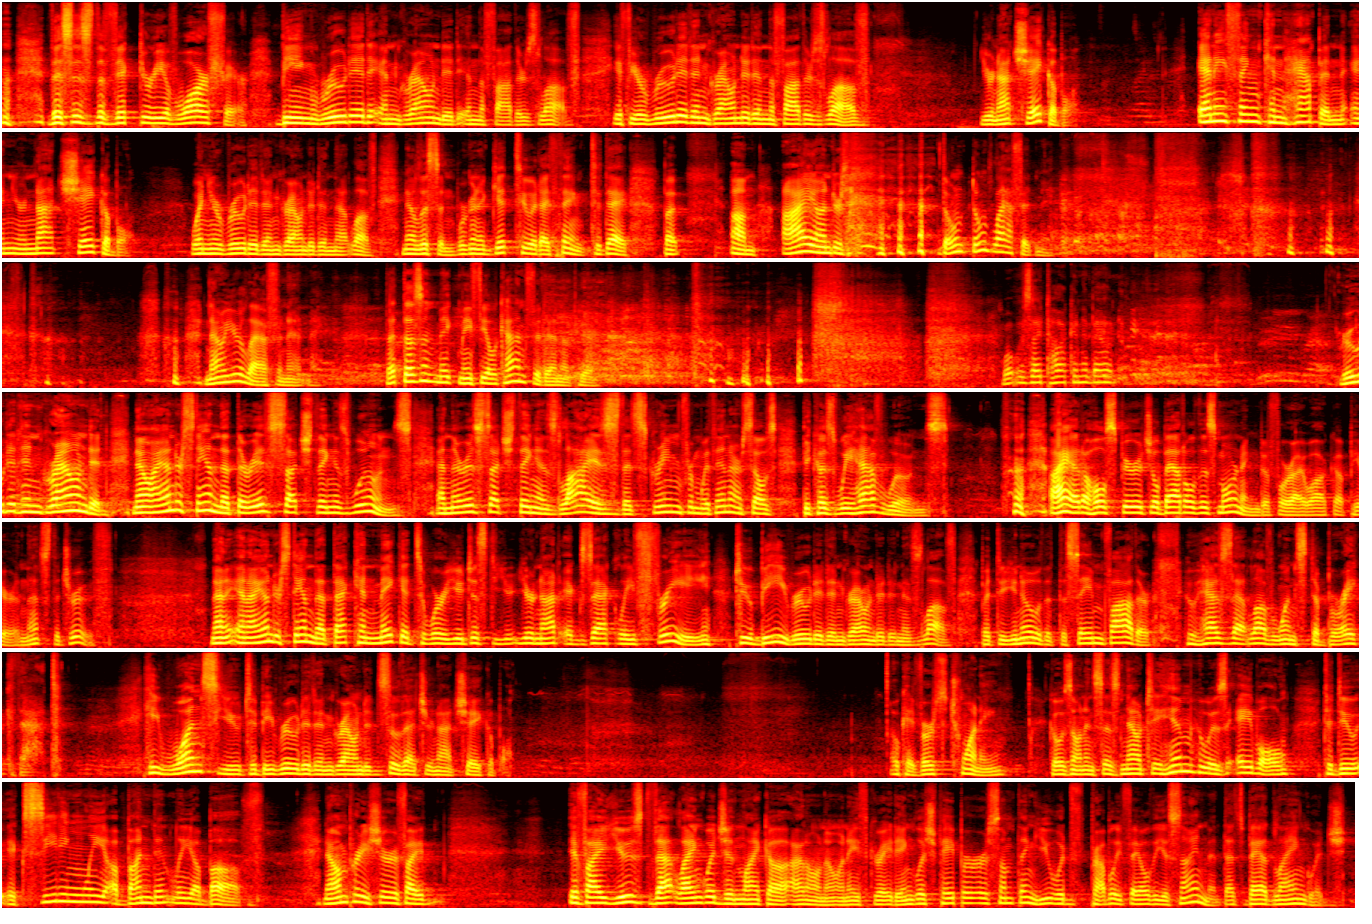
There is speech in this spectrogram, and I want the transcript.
this is the victory of warfare, being rooted and grounded in the Father's love. If you're rooted and grounded in the Father's love, you're not shakable. Anything can happen and you're not shakable when you're rooted and grounded in that love. Now, listen, we're going to get to it, I think, today, but um, I understand. don't, don't laugh at me. now you're laughing at me. That doesn't make me feel confident up here. what was I talking about? Rooted and grounded. Now I understand that there is such thing as wounds, and there is such thing as lies that scream from within ourselves because we have wounds. I had a whole spiritual battle this morning before I walk up here, and that's the truth. Now, and I understand that that can make it to where you just you're not exactly free to be rooted and grounded in his love. But do you know that the same Father who has that love wants to break that? He wants you to be rooted and grounded so that you're not shakable. Okay, verse 20 goes on and says, Now to him who is able to do exceedingly abundantly above. Now, I'm pretty sure if I if I used that language in like a, I don't know, an eighth grade English paper or something, you would probably fail the assignment. That's bad language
